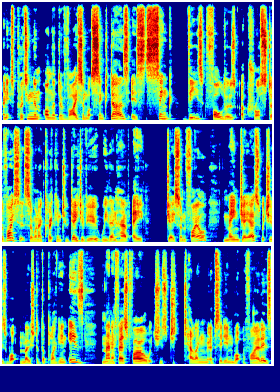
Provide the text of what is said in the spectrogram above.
and it's putting them on the device. And what sync does is sync these folders across devices. So when I click into data view, we then have a JSON file, main.js, which is what most of the plugin is, manifest file, which is just telling Obsidian what the file is,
